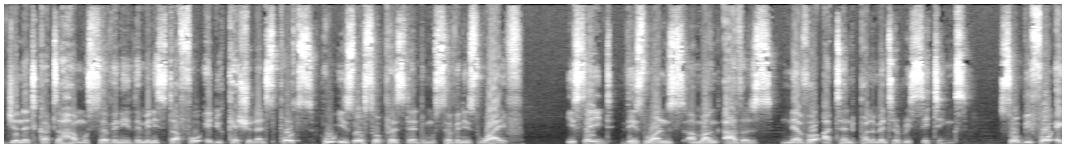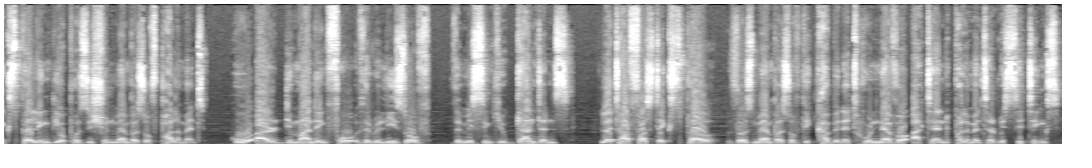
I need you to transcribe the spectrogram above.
Janet Kataaha Museveni, the Minister for Education and Sports, who is also President Museveni's wife. He said these ones, among others, never attend parliamentary sittings. So before expelling the opposition members of parliament who are demanding for the release of the missing Ugandans, let her first expel those members of the cabinet who never attend parliamentary sittings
